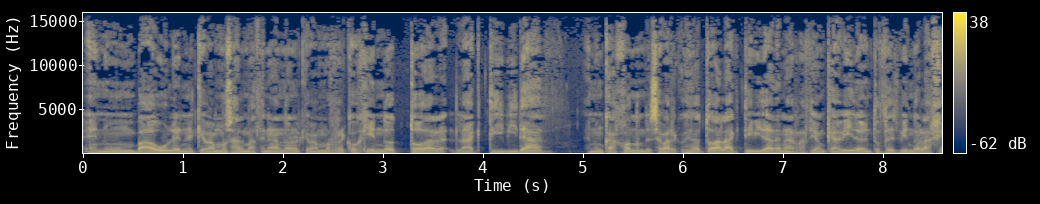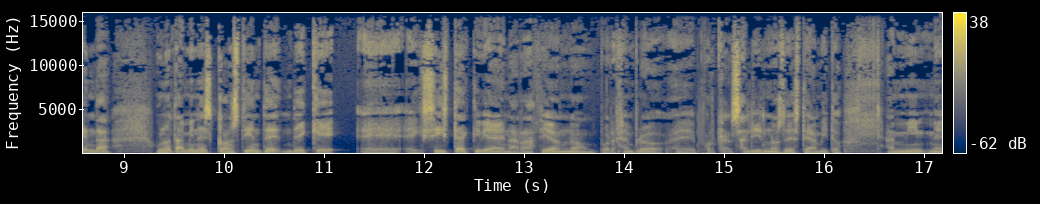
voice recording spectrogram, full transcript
en un baúl en el que vamos almacenando, en el que vamos recogiendo toda la actividad en un cajón donde se va recogiendo toda la actividad de narración que ha habido. Entonces, viendo la agenda, uno también es consciente de que eh, existe actividad de narración, ¿no? Por ejemplo, eh, por salirnos de este ámbito. A mí me,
